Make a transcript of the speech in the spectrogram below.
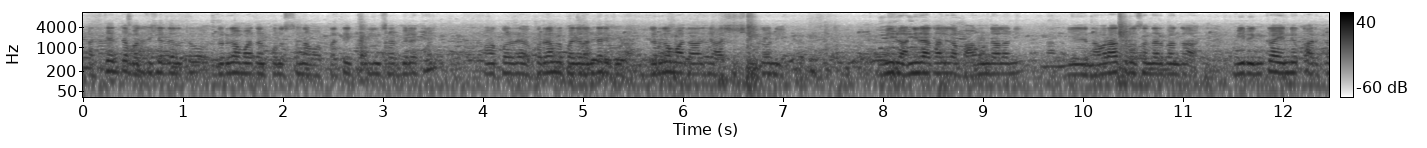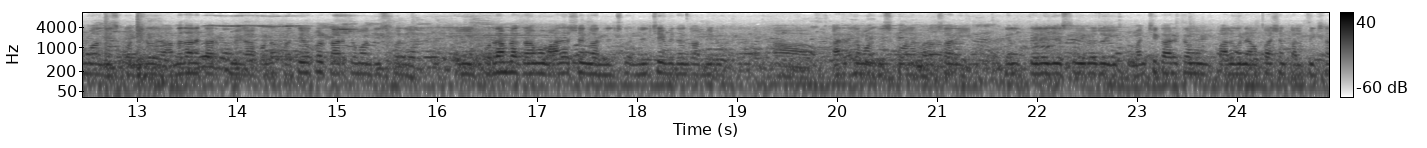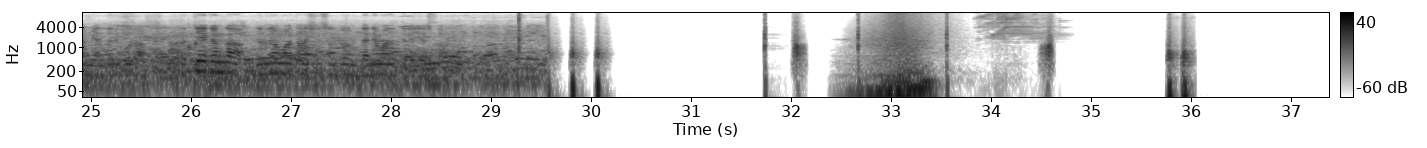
అత్యంత భక్తి శ్రద్ధలతో దుర్గామాతను కొలుస్తున్న ప్రతి టీం సభ్యులకి ఆ, కొర్ర- ప్రజలందరికీ కూడా దుర్గామాత ఆశీస్సులతోని మీరు అన్ని రకాలుగా బాగుండాలని ఈ నవరాత్రుల సందర్భంగా మీరు ఇంకా ఎన్నో కార్యక్రమాలు తీసుకొని ఈరోజు అన్నదాన కార్యక్రమే కాకుండా ప్రతి ఒక్కరు కార్యక్రమాలు తీసుకొని ఈ కుర్రాంల గ్రామం ఆదర్శంగా నిలుచు నిలిచే విధంగా మీరు కార్యక్రమాలు తీసుకోవాలని మరొకసారి తెలియజేస్తూ ఈరోజు ఈ మంచి కార్యక్రమం పాల్గొనే అవకాశం కల్పించిన మీ అందరికీ కూడా ప్రత్యేకంగా దుర్గామాత ఆశీస్సులతో ధన్యవాదాలు తెలియజేస్తాం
